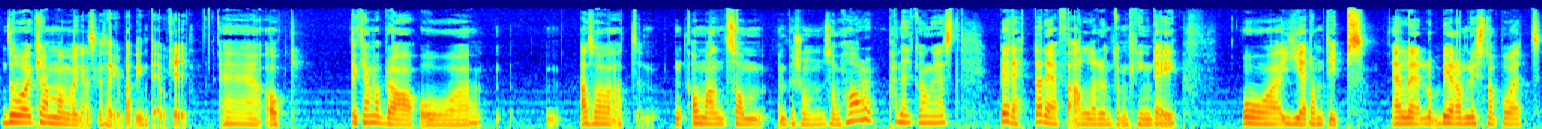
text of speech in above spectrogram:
då kan man vara ganska säker på att det inte är okej. Eh, och det kan vara bra att... Alltså att om man som en person som har panikångest berätta det för alla runt omkring dig och ge dem tips. Eller be dem lyssna på ett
